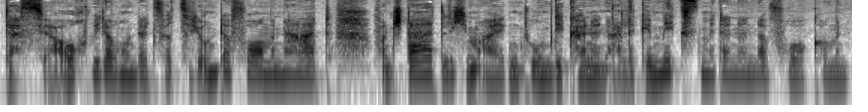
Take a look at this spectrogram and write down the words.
das ja auch wieder 140 Unterformen hat, von staatlichem Eigentum, die können alle gemixt miteinander vorkommen.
